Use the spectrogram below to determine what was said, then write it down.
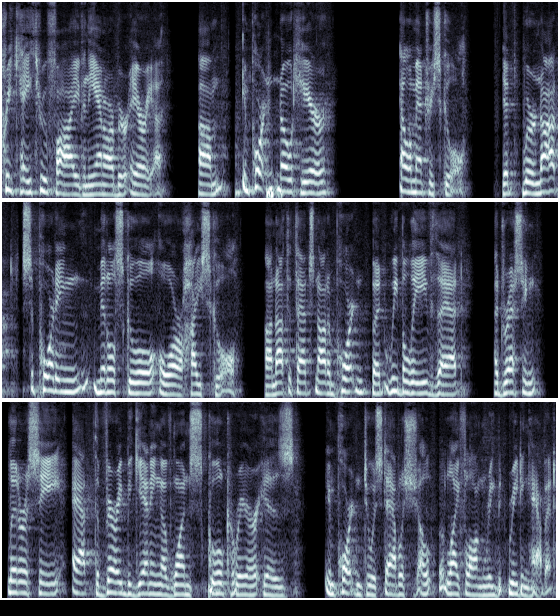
pre K through five in the Ann Arbor area. Um, important note here elementary school that we're not supporting middle school or high school. Uh, not that that's not important, but we believe that addressing literacy at the very beginning of one's school career is important to establish a lifelong re- reading habit.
